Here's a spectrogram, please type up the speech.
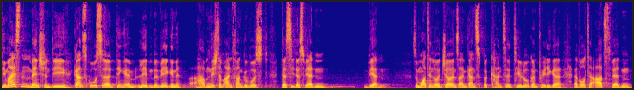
Die meisten Menschen, die ganz große Dinge im Leben bewegen, haben nicht am Anfang gewusst, dass sie das werden werden. So Martin Lloyd Jones, ein ganz bekannter Theologe und Prediger, er wollte Arzt werden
